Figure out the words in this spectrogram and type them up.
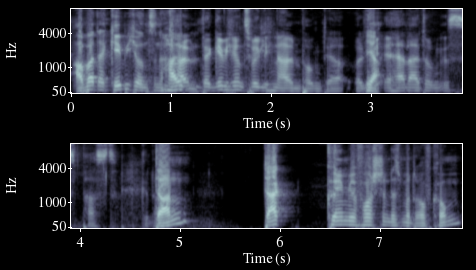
Aber da gebe ich uns einen Halb, halben. da gebe ich uns wirklich einen halben Punkt, ja. Weil Ja. die Herleitung ist, passt. Genau. Dann, da können wir mir vorstellen, dass wir drauf kommen.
